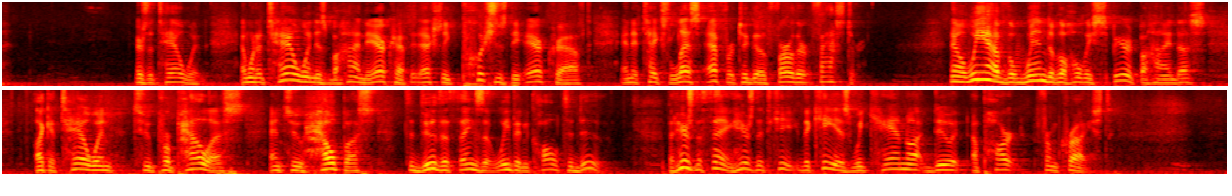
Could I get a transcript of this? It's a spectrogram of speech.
There's a tailwind. And when a tailwind is behind the aircraft, it actually pushes the aircraft and it takes less effort to go further faster. Now, we have the wind of the Holy Spirit behind us, like a tailwind to propel us and to help us to do the things that we've been called to do. But here's the thing here's the key the key is we cannot do it apart from Christ.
